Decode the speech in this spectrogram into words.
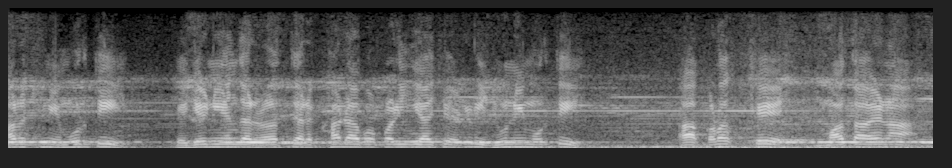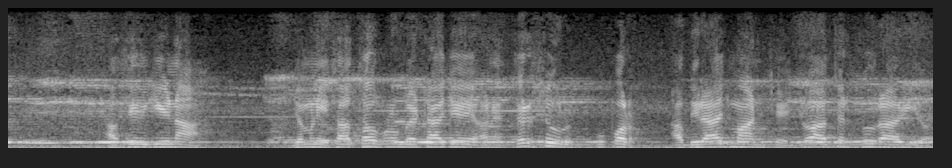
આરસની મૂર્તિ કે જેની અંદર અત્યારે ખાડા પર પડી ગયા છે, એટલી જૂની મૂર્તિ, આ કળશ છે, માતા એના આ શિવજીના જમણી સાથો પર બેઠા છે અને ત્રિશુર ઉપર આ બિરાજમાન છે. જો આ ત્રિશુર આવ્યો,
